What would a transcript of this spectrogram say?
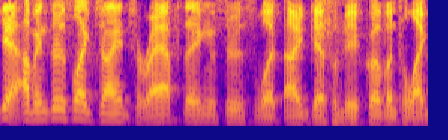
Yeah, I mean, there's like giant giraffe things. There's what I guess would be equivalent to like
